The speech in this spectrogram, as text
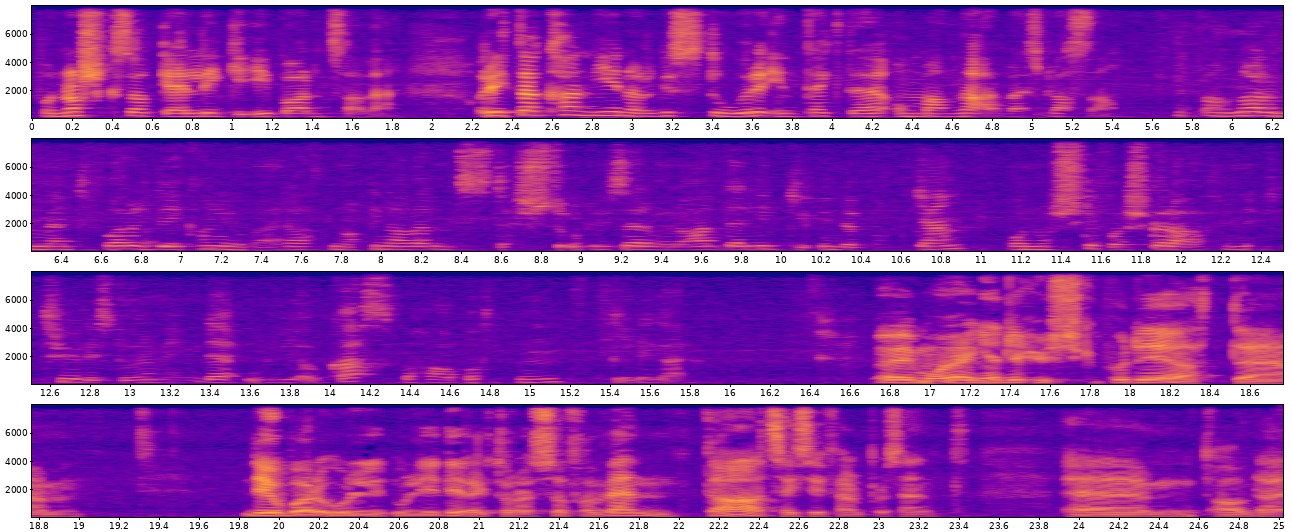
på norsk sokkel ligger i Barentshavet. Og dette kan gi Norge store inntekter og mange arbeidsplasser. Et annet argument for det kan jo være at noen av verdens største oljeservere ligger under bakken, og norske forskere har funnet utrolig store mengder olje og gass på havbunnen tidligere. Men vi må jo egentlig huske på det at um det er jo bare Oljedirektoratet som forventer at 65% ehm, av de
